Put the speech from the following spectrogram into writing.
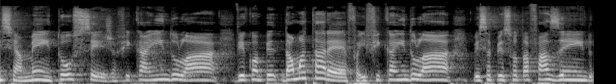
microgerenciamento, ou seja, fica indo lá, vê com a, dá uma tarefa e fica indo lá, vê se a pessoa está fazendo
